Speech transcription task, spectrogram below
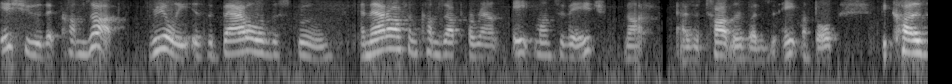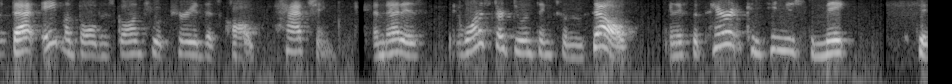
issue that comes up really is the battle of the spoon, and that often comes up around eight months of age, not as a toddler, but as an eight month old because that eight month old has gone through a period that's called hatching. And that is, they want to start doing things for themselves. And if the parent continues to make, to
